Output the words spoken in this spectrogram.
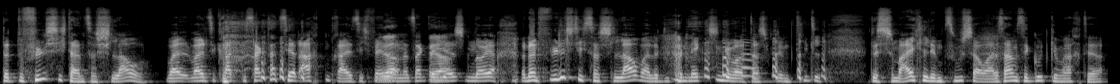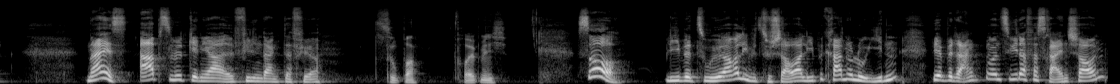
da, du fühlst dich dann so schlau, weil, weil sie gerade gesagt hat, sie hat 38 Fälle ja, und dann sagt er, ja. hier ist ein neuer. Und dann fühlst du dich so schlau, weil du die Connection gemacht hast mit dem Titel. Das schmeichelt dem Zuschauer. Das haben sie gut gemacht, ja. Nice, absolut genial. Vielen Dank dafür. Super, freut mich. So, liebe Zuhörer, liebe Zuschauer, liebe Granuloiden, wir bedanken uns wieder fürs Reinschauen.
